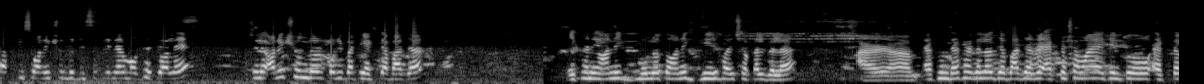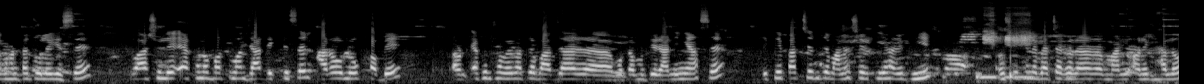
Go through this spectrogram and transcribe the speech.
সবকিছু অনেক সুন্দর ডিসিপ্লিনের মধ্যে চলে। আসলে অনেক সুন্দর পরিপাটি একটা বাজার। এখানে অনেক, মূলত অনেক ভিড় হয় সকালবেলা। আর এখন দেখা গেল যে বাজারে একটা সময় কিন্তু একটা ঘণ্টা চলে গেছে। তো আসলে এখনও বর্তমান যা দেখতেছেন, আরও লোক হবে। কারণ এখন সবাই মাত্র বাজার মোটামুটি রানিং এ আছে। দেখতেই পাচ্ছেন যে মানুষের কি হারে ভিড়। সেখানে বেচা কেনার মান অনেক ভালো।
